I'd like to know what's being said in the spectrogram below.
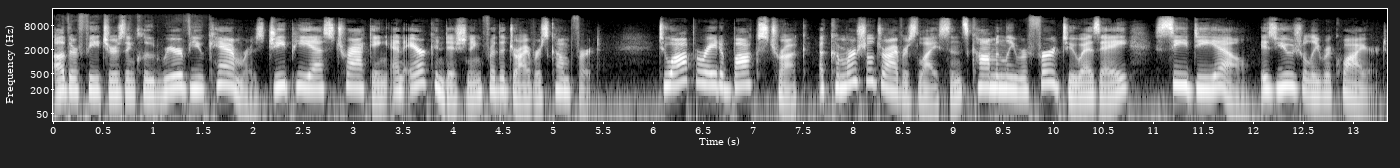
Other features include rear view cameras, GPS tracking, and air conditioning for the driver's comfort. To operate a box truck, a commercial driver's license, commonly referred to as a CDL, is usually required.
